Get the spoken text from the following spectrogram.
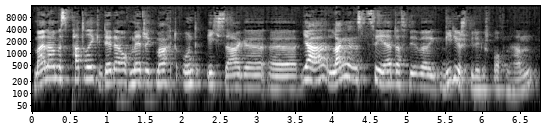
Mein Name ist Patrick, der da auch Magic macht und ich sage, äh, ja, lange ist es her, dass wir über Videospiele gesprochen haben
